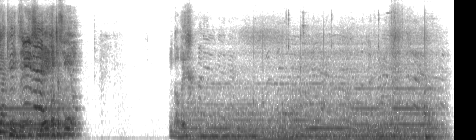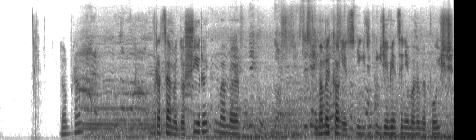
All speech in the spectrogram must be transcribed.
Jak niby ECA oczekują Wracamy do Shiry i mamy, i mamy koniec. Nigdzie, nigdzie więcej nie możemy pójść.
